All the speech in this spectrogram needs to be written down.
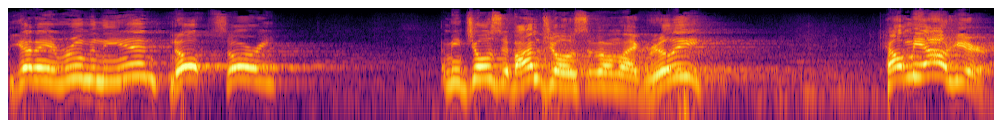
you got any room in the inn? Nope, sorry. I mean, Joseph, I'm Joseph. I'm like, really? Help me out here.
